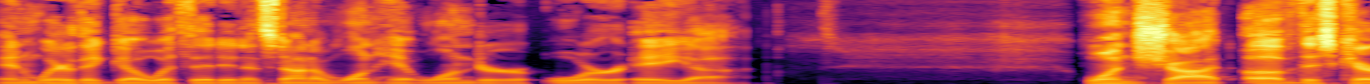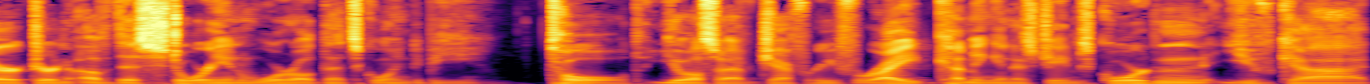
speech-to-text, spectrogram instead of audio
and where they go with it, and it's not a one hit wonder or a uh, one shot of this character and of this story and world that's going to be told. You also have Jeffrey Wright coming in as James Gordon. You've got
